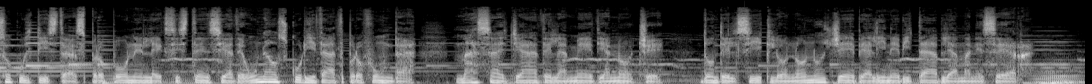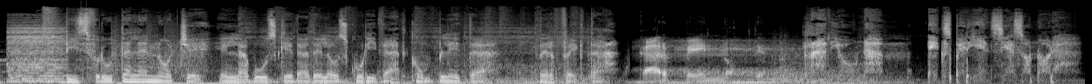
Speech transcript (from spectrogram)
Algunos ocultistas proponen la existencia de una oscuridad profunda más allá de la medianoche, donde el ciclo no nos lleve al inevitable amanecer. Disfruta la noche en la búsqueda de la oscuridad completa, perfecta. Carpe Noctem. Radio UNAM, experiencia sonora.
